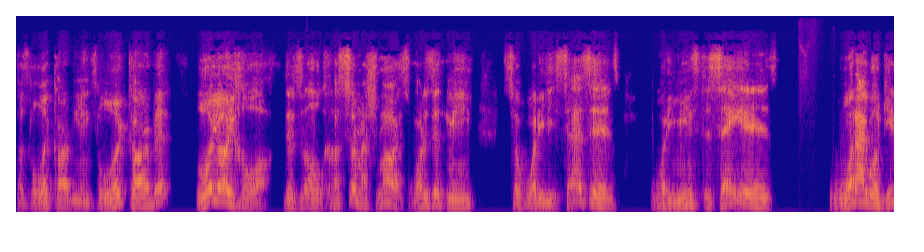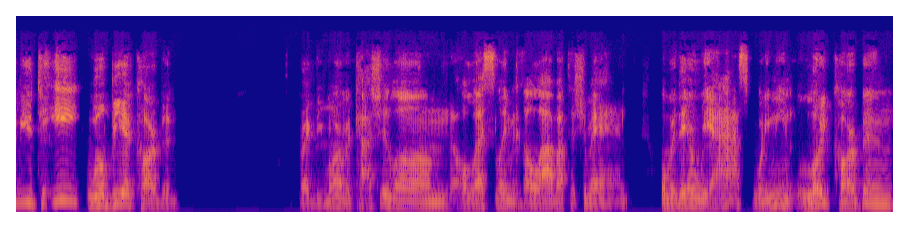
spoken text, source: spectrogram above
does loy carbon means loy carbon, loy There's a chaser mashmois. What does it mean? So what he says is, what he means to say is what I will give you to eat will be a carbon. Over there, we ask, what do you mean? Loy carbon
